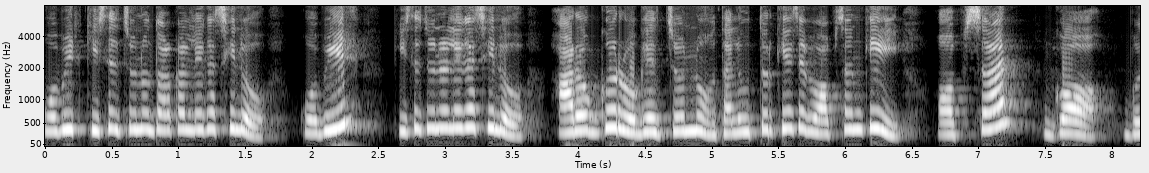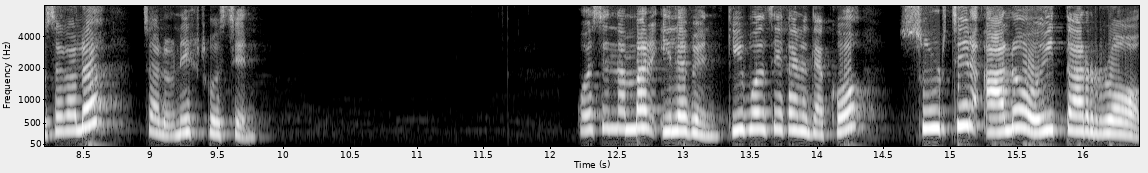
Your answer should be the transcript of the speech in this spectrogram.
কবির কিসের জন্য দরকার লেগেছিল কবির কিসের জন্য লেগেছিল আরোগ্য রোগের জন্য। তাহলে উত্তর কী যাবে? অপশান কি? অপশান গ। বোঝা গেল? চলো next question question number eleven কী বলছে এখানে? দেখো, সূর্যের আলোয় তার রং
